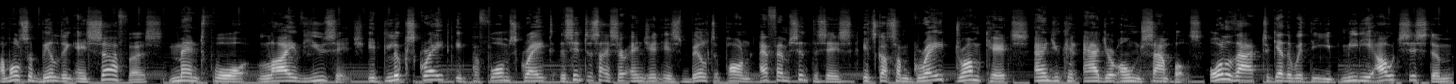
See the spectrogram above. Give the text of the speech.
I'm also building a surface meant for live usage. It looks great, it performs great, the synthesizer engine is built upon FM synthesis, it's got some great drum kits, and you can add your own samples. All of that together with the MIDI out system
